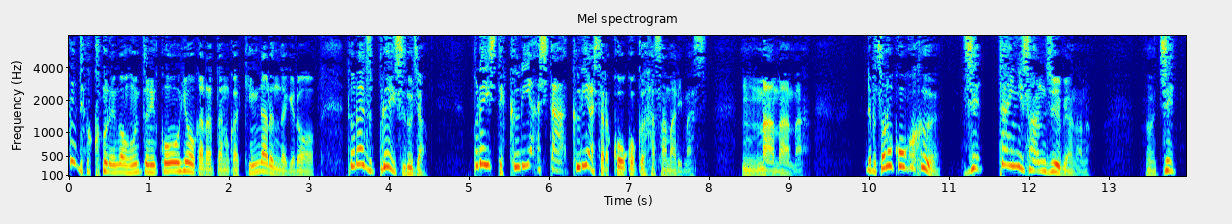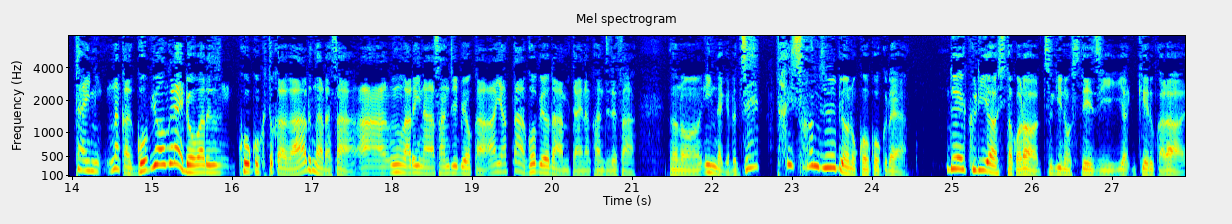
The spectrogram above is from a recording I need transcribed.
なんでこれが本当に高評価だったのか気になるんだけど、とりあえずプレイするじゃん。プレイしてクリアしたクリアしたら広告挟まります。うん、まあまあまあ。でもその広告、絶対に30秒なの。うん、絶対に。なんか5秒ぐらいで終わる広告とかがあるならさ、ああ、運悪いな、30秒か、ああ、やった、5秒だ、みたいな感じでさ、あの、いいんだけど、絶対30秒の広告で、で、クリアしたから、次のステージや、いけるから、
